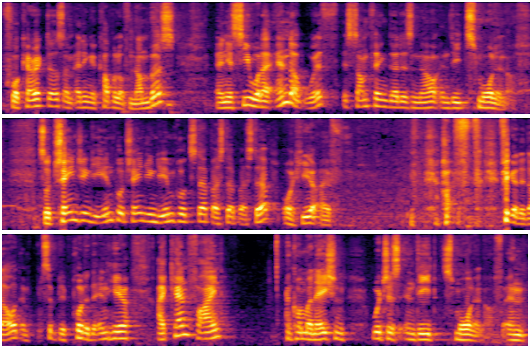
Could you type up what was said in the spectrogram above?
four characters, I'm adding a couple of numbers. And you see what I end up with is something that is now indeed small enough. So changing the input, changing the input step by step by step, or here I've, I've figured it out and simply put it in here, I can find a combination which is indeed small enough. And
